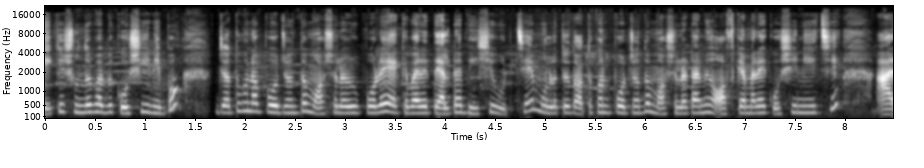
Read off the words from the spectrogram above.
রেখে সুন্দরভাবে কষিয়ে নেব। যতক্ষণ না পর্যন্ত মশলার উপরে একেবারে তেলটা ভেসে উঠছে। মূলত ততক্ষণ পর্যন্ত মশলাটা আমি অফ ক্যামেরায় কষিয়ে নিয়েছি। আর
